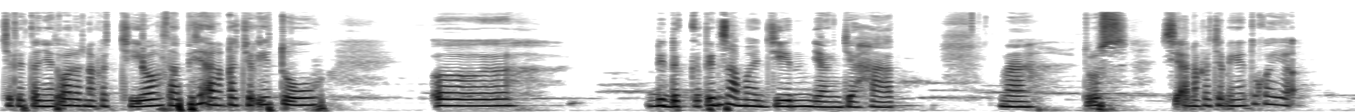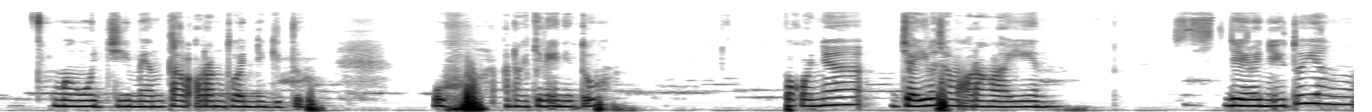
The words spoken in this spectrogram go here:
ceritanya itu ada anak kecil tapi si anak kecil itu uh, dideketin sama jin yang jahat. Nah terus si anak kecil ini tuh kayak menguji mental orang tuanya gitu. Uh anak kecil ini tuh pokoknya jahil sama orang lain. Jahilnya itu yang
